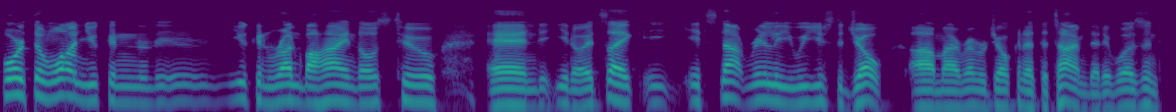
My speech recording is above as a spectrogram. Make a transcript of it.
Fourth and one. You can you can run behind those two, and you know, it's like it's not really. We used to joke. Um, I remember joking at the time that it wasn't.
